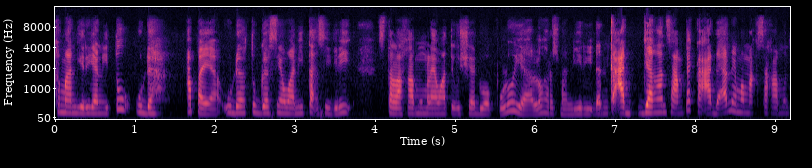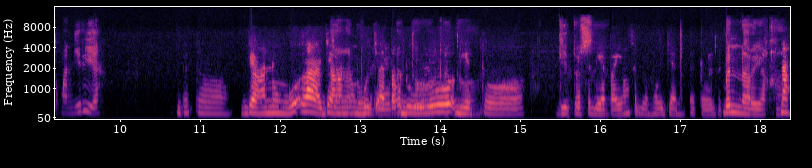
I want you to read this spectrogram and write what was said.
kemandirian itu udah apa ya udah tugasnya wanita sih. Jadi setelah kamu melewati usia 20 ya lo harus mandiri. Dan jangan sampai keadaan yang memaksa kamu untuk mandiri ya. Betul. Jangan nunggu lah jangan, jangan nunggu, nunggu. jatuh betul, dulu betul. gitu. Gitu sedia payung sebelum hujan. Betul betul. Benar ya kak. Nah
